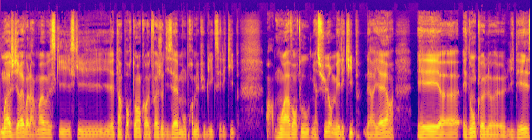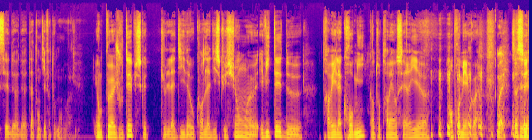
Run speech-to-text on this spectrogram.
moi, je dirais, voilà, moi, ce qui, ce qui est important, encore une fois, je le disais, mon premier public, c'est l'équipe. moi avant tout, bien sûr, mais l'équipe derrière. Et, et donc, l'idée, c'est d'être attentif à tout le monde. Voilà. Et on peut ajouter, puisque tu l'as dit au cours de la discussion, euh, éviter de travailler la chromie quand on travaille en série euh, en premier quoi. Ouais, ça c'est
